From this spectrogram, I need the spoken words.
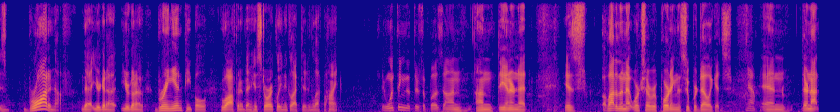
is broad enough that you're gonna you're gonna bring in people who often have been historically neglected and left behind. One thing that there's a buzz on on the internet is a lot of the networks are reporting the super delegates. Yeah. And they're not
